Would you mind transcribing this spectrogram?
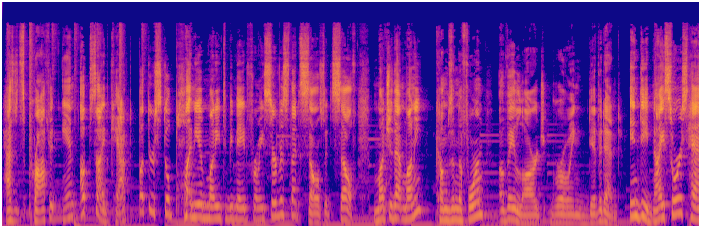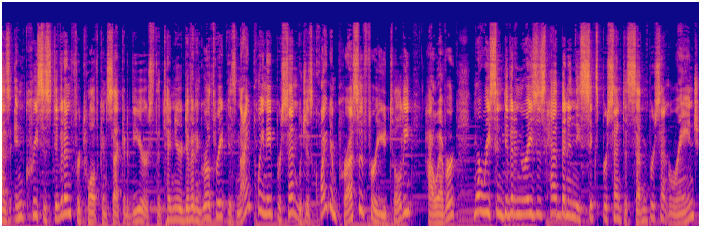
has its profit and upside capped, but there's still plenty of money to be made from a service that sells itself. Much of that money comes in the form of a large growing dividend. Indeed, NiSource has increased its dividend for 12 consecutive years. The 10-year dividend growth rate is 9.8%, which is quite impressive for a utility. However, more recent dividend raises have been in the 6% to 7% range,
